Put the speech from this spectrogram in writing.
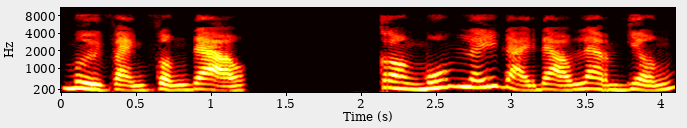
10 vạn vận đạo. Còn muốn lấy đại đạo làm dẫn.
